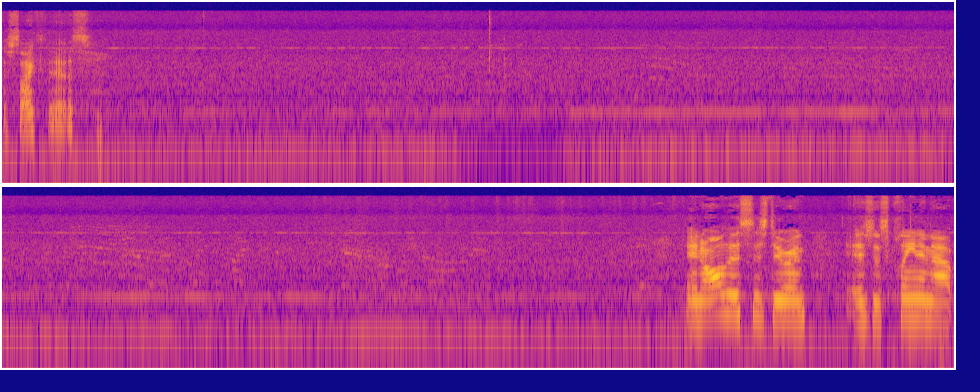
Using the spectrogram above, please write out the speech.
So just like this. And all this is doing is just cleaning up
